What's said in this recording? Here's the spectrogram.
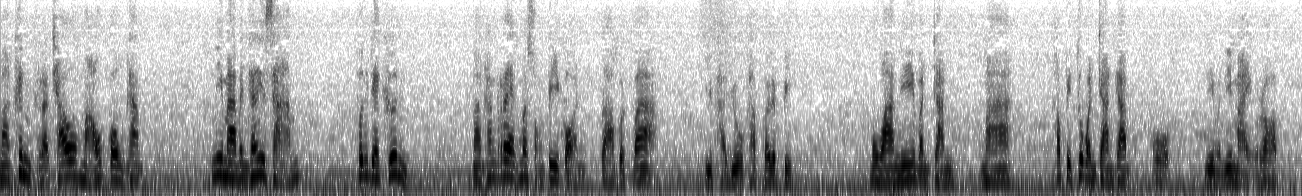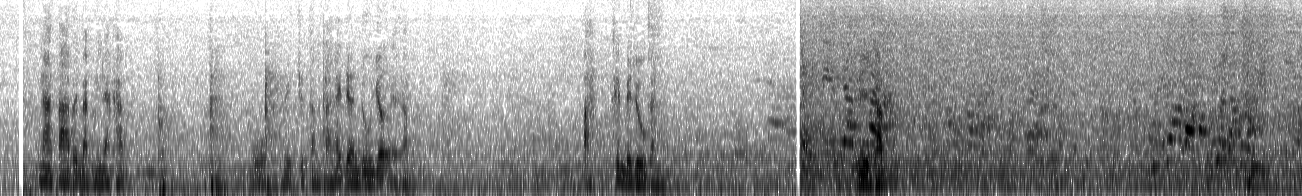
มาขึ้นกระเช้าเหมากงครับ นี่มาเป็นครั้งที่สามเพิ่งได้ขึ้น มาครั้งแรกเมื่อสองปีก่อน ปรากฏว่ามีพายุครับก็เลยปิด เมื่อวานนี้วันจันทร์มาเขาปิดทุกวันจันทร์ครับ โอ้นี่วันนี้มาอีกรอบ หน้าตาเป็นแบบนี้นะครับโอ้มีจุดต่างๆ ให้เดินดูเยอะเลยครับไปขึ้นไปดูกัน นี่ครับ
